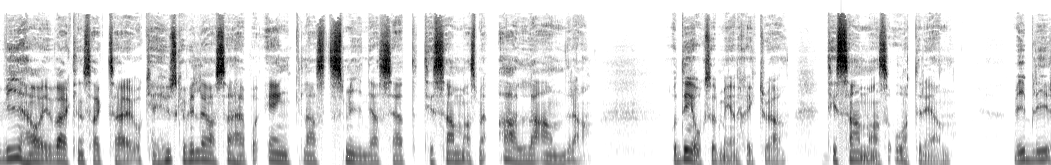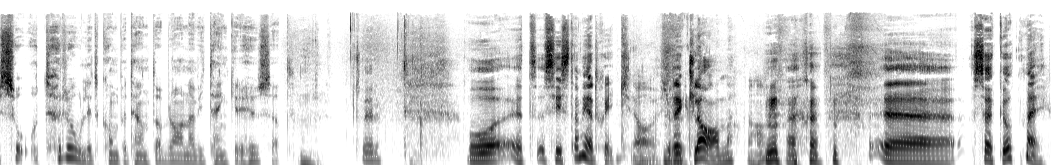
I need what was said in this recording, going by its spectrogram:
vi har ju verkligen sagt så här, okej okay, hur ska vi lösa det här på enklast, smidigast sätt tillsammans med alla andra? Och det är också ett medskick tror jag. Tillsammans, återigen. Vi blir så otroligt kompetenta och bra när vi tänker i huset. Mm. Så är det. Och ett sista medskick. Ja, Reklam. Eh, sök upp mig.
